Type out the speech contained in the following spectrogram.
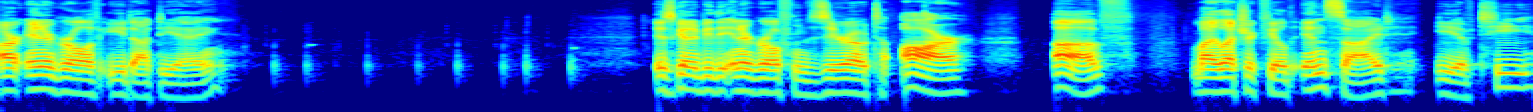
our integral of E dot dA is going to be the integral from 0 to r of my electric field inside, E of t,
